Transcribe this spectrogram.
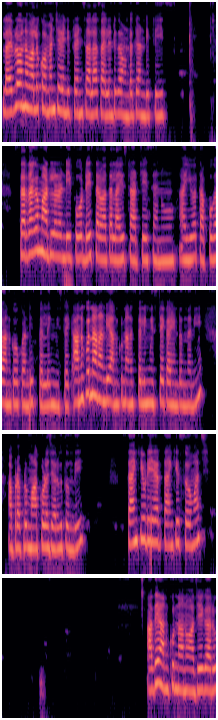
లైవ్‌లో ఉన్న వాళ్ళు కామెంట్ చేయండి ఫ్రెండ్స్. అలా సైలెంట్‌గా ఉండకండి ప్లీజ్. సరదాగా మాట్లాడండి. 4 డేస్ తర్వాత లైవ్ స్టార్ట్ చేశాను. అయ్యో! తప్పుగా అనుకోకండి. Spelling mistake. అనుకున్నానండి. అనుకున్నాను స్పెల్లింగ్ మిస్టేక్ అయ్యుంటుందని. అప్పుడప్పుడు మాకు కూడా జరుగుతుంది. Thank you dear. Thank you so much. అదే అనుకున్నాను అజయ్ గారు.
